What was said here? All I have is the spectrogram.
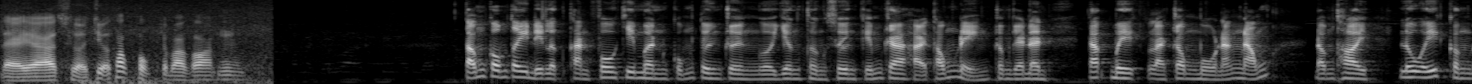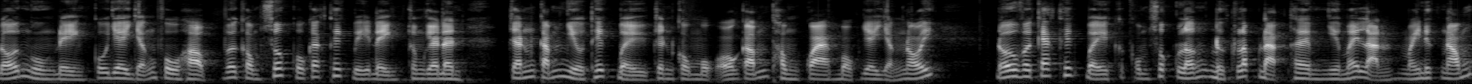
để à, sửa chữa khắc phục cho bà con Tổng công ty Điện lực Thành phố Hồ Chí Minh cũng tuyên truyền người dân thường xuyên kiểm tra hệ thống điện trong gia đình, đặc biệt là trong mùa nắng nóng. Đồng thời, lưu ý cân đối nguồn điện của dây dẫn phù hợp với công suất của các thiết bị điện trong gia đình, tránh cắm nhiều thiết bị trên cùng một ổ cắm thông qua một dây dẫn nối. Đối với các thiết bị có công suất lớn được lắp đặt thêm như máy lạnh, máy nước nóng,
